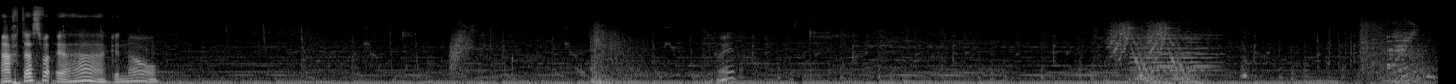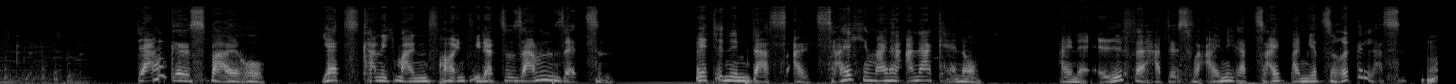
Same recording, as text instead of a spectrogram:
Ach, das war, ja, genau. Okay. Danke, Spyro. Jetzt kann ich meinen Freund wieder zusammensetzen. Bitte nimm das als Zeichen meiner Anerkennung. Eine Elfe hat es vor einiger Zeit bei mir zurückgelassen. Hm.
